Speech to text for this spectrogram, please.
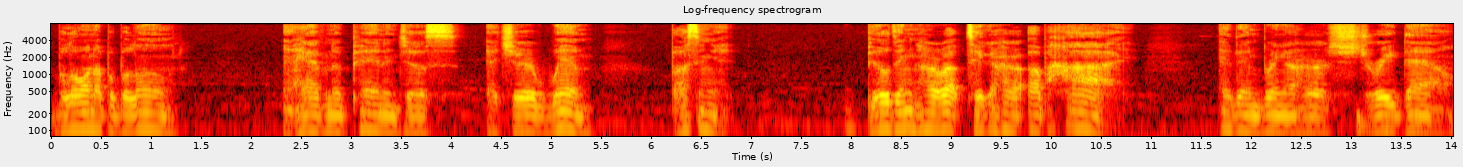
blowing up a balloon and having a pen and just at your whim busting it, building her up, taking her up high, and then bringing her straight down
